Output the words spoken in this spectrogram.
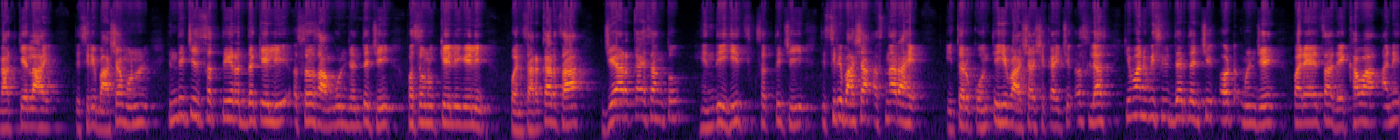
घात केला आहे. तिसरी भाषा म्हणून हिंदीची सक्ती रद्द केली असं सांगून जनतेची फसवणूक केली गेली. पण सरकारचा जे आर काय सांगतो हिंदी हीच सक्तीची तिसरी भाषा असणार आहे. इतर कोणतीही भाषा शिकायची असल्यास किमान वीस विद्यार्थ्यांची अट म्हणजे पर्यायाचा देखावा आणि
